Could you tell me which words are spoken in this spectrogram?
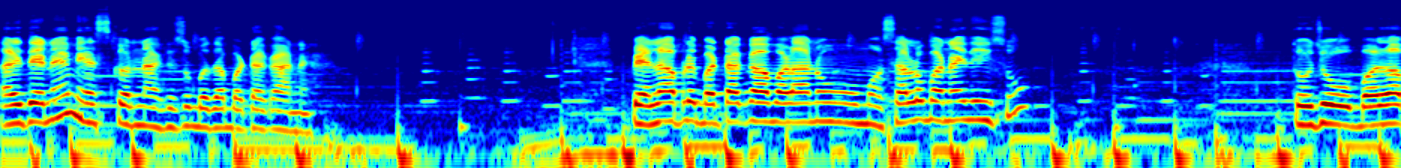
આ રીતે એને મેસ કરી નાખીશું બધા બટાકાને. પહેલાં આપણે બટાકાવાળાનો મસાલો બનાવી દઈશું. તો જો, બધા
